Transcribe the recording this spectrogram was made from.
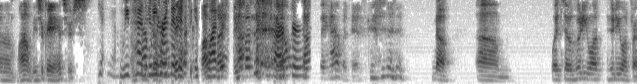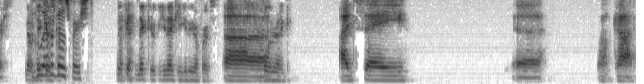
Um, wow, these are great answers. Yeah, we've had we heard that it's it's Wow, what I- Think about this. How much time do they have with this? 'Cause- no. Um, wait. So who do you want? Who do you want first? No, Nick Whoever goes goes first. Nick, Okay. Nick, you, Nick, you get to go first. Uh, Pulling rank. I'd say. Uh, oh God.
